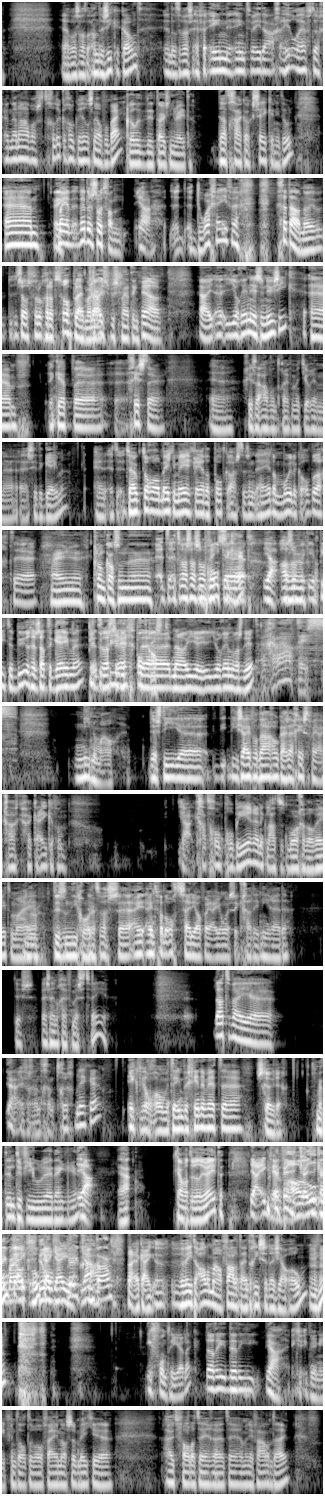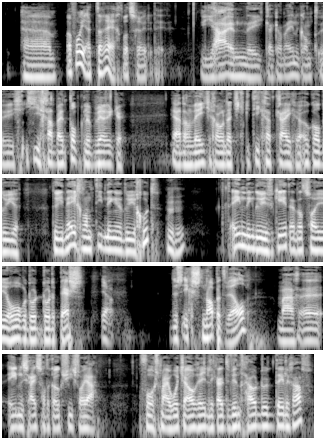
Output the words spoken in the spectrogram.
ja, was wat aan de zieke kant. En dat was even één, één, twee dagen heel heftig. En daarna was het gelukkig ook heel snel voorbij. Ik wilde de details niet weten. Dat ga ik ook zeker niet doen. Ehm, Hey. Maar ja, we, hebben een soort van ja, het doorgeven gedaan. Nou, Zoals vroeger op schoolplein. Maar nou, Kruisbesmetting. ja, ja, eh, Jorin is nu ziek. Ehm, ik heb eh gisteren, eh, gisteravond nog even met Jorin eh, zitten gamen. En het, het heb ik toch wel een beetje meegekregen dat podcast is een hele moeilijke opdracht. eh. Hij eh, klonk als een... eh, het, het was alsof ik, eh, ja, alsof Eh. ik in Pieterburen zat te gamen. het Pieter was Buren echt, eh, nou hier, Jorin was dit. Gratis. Niet normaal. Dus die, eh, die, die zei vandaag ook, hij zei gisteren van ja, ik ga, ik ga kijken van... Ja, ik ga het gewoon proberen en ik laat het morgen wel weten. Maar ja, het is een niet geworden. het was eh, eind, eind van de ochtend zei hij al van ja jongens, ik ga dit niet redden. Dus wij zijn nog even met z'n tweeën. Laten wij eh, ja, even gaan, gaan terugblikken. Ik wil gewoon meteen beginnen met eh Schreuder. Met interview, denk ik. hè? Ja, Ja. Ja, wat wil je weten? ja ik ben vooral... je hoe, kijkt kijk, hoe kijk jij... Ja, aan. nou ja, kijk, we weten allemaal, Valentijn Driessen, dat is jouw oom. Mhm. Ik vond het heerlijk. Dat hij, dat hij ja, ik, ik weet niet, ik vind het altijd wel fijn als ze een beetje uitvallen tegen, tegen meneer Valentijn. Ehm, maar vond je het terecht wat Schreuder deed? Ja en nee. Kijk, aan de ene kant, eh, je gaat bij een topclub werken. Ja, dan weet je gewoon dat je kritiek gaat krijgen. Ook al doe je, doe je 9 van 10 dingen doe je goed. Het ene ding doe je verkeerd en dat zal je horen door, door de pers. Ja. Dus ik snap het wel. Maar eh, enerzijds had ik ook zoiets van, ja... Volgens mij word je al redelijk uit de wind gehouden door de Telegraaf.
